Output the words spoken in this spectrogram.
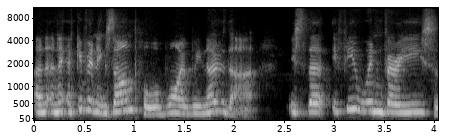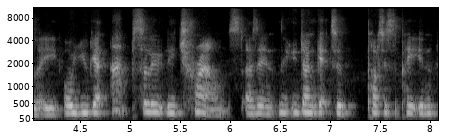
And, and I'll give you an example of why we know that is that if you win very easily or you get absolutely trounced, as in you don't get to participate in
